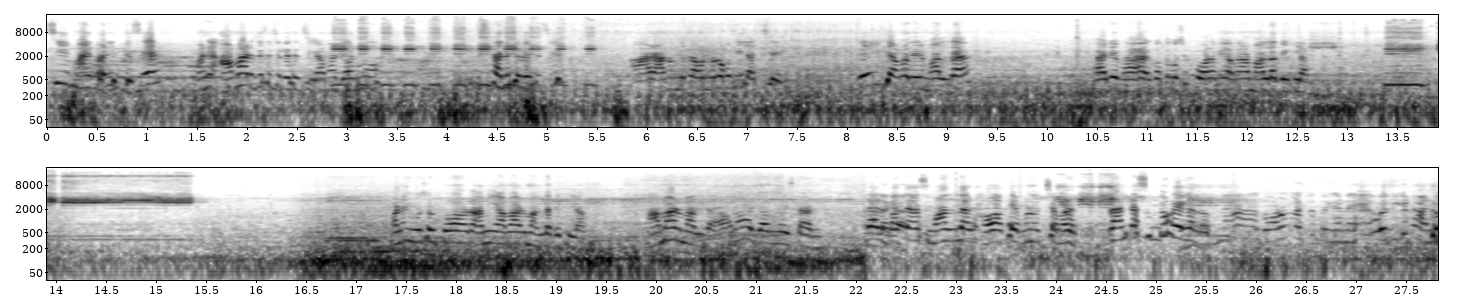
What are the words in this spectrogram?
এসেছি মায়ের বাড়ির দেশে মানে আমার দেশে চলে এসেছি আমার জন্ম স্থানে চলে এসেছি আর আনন্দটা অন্যরকমই লাগছে। এই যে আমাদের মালদা আরে ভাই কত বছর পর আমি আমার মালদা দেখলাম। অনেক বছর পর আমি আমার মালদা দেখলাম। আমার মালদা আমার জন্মস্থান। মালদার বাতাস মালদার হাওয়া খেয়ে মনে হচ্ছে আমার প্রাণটা শুদ্ধ হয়ে গেল। না গরম লাগতেছে এখানে ওইদিকে ঠান্ডা।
